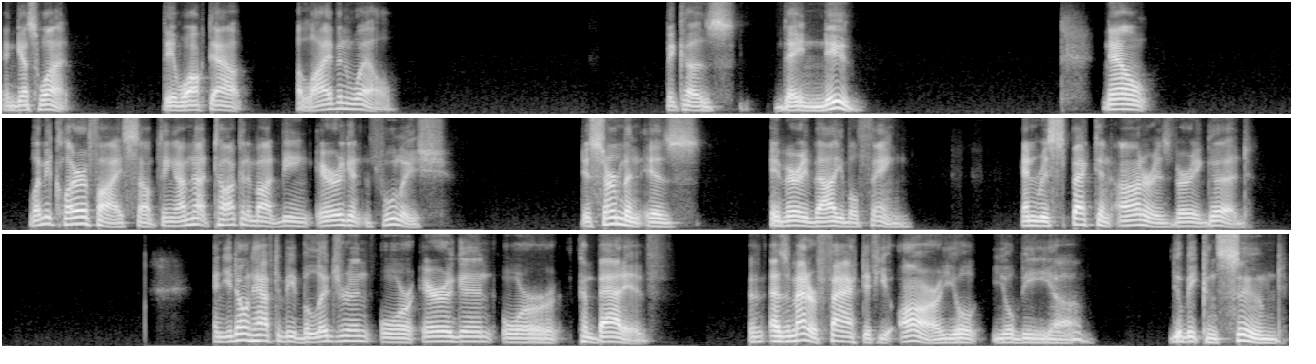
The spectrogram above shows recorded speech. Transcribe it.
And guess what? They walked out alive and well because they knew. Now, let me clarify something. I'm not talking about being arrogant and foolish discernment is a very valuable thing. And respect and honor is very good. And you don't have to be belligerent or arrogant or combative. As a matter of fact, if you are, you'll you'll be uh, you'll be consumed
